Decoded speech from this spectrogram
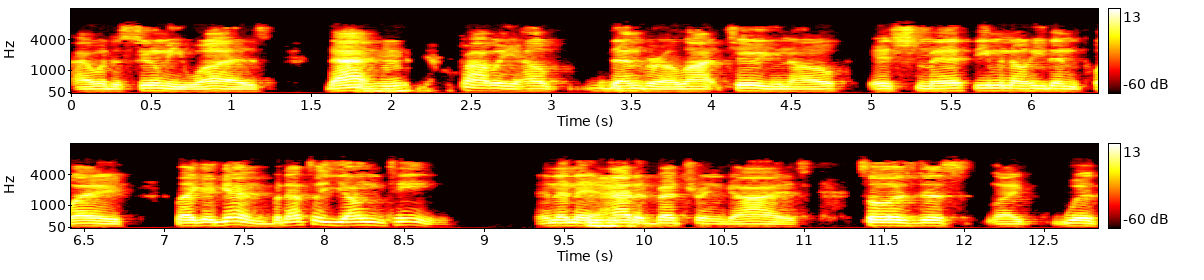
I would assume he was, that mm-hmm. probably helped Denver a lot too, you know. Ish Smith, even though he didn't play, like again, but that's a young team. And then they mm-hmm. added veteran guys. So it's just like with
